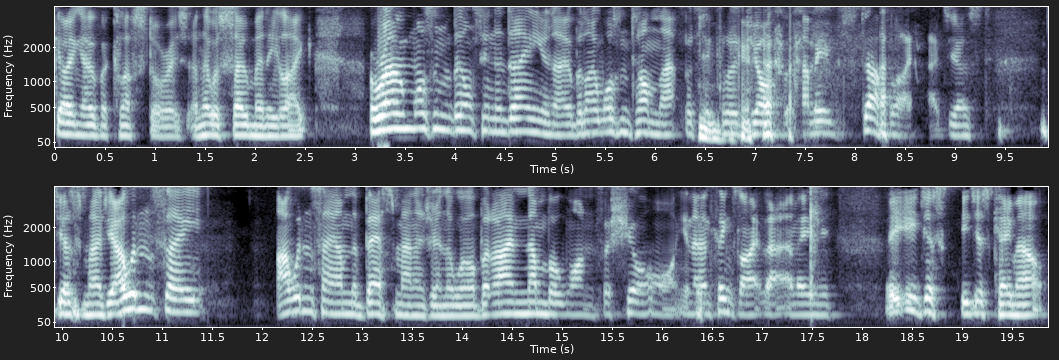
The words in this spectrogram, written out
going over Clough stories, and there were so many like. Rome wasn't built in a day, you know, but I wasn't on that particular hmm. job. I mean, stuff like that, just, just magic. I wouldn't say, I, wouldn't say I'm the best manager in the world, but I'm number one for sure. You know, and things like that. I mean, he just he just came out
